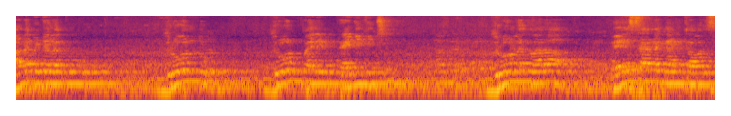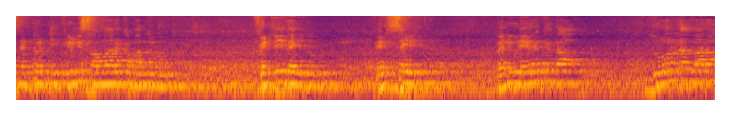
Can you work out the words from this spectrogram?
ఆడబిడ్డలకు డ్రోన్లు డ్రోన్ పైలట్ ట్రైనింగ్ ఇచ్చి డ్రోన్ల ద్వారా వ్యవసాయ రంగానికి కావాల్సినటువంటి క్రిమి సంహారక మందులు ఫెర్టిలైజర్ పెస్టిసైడ్ ఇవన్నీ కూడా ఏ రకంగా డ్రోన్ల ద్వారా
